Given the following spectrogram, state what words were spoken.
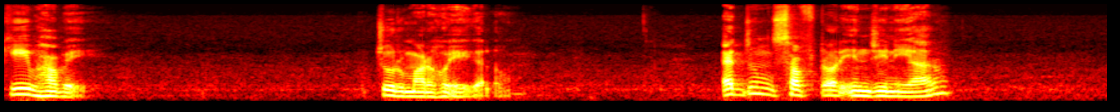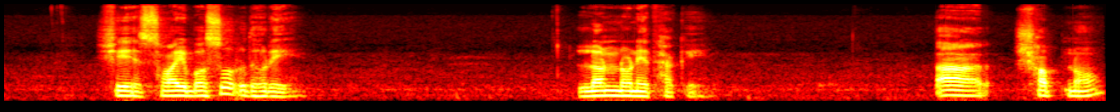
কীভাবে চুরমার হয়ে গেল। একজন সফটওয়্যার ইঞ্জিনিয়ার সে ছয় বছর ধরে লন্ডনে থাকে। তার স্বপ্ন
